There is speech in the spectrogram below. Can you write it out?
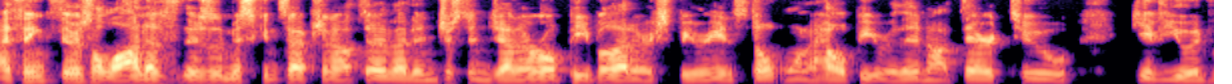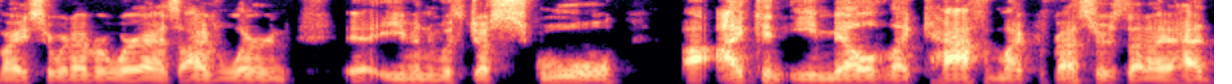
I think there's a lot of there's a misconception out there that in just in general people that are experienced don't want to help you or they're not there to give you advice or whatever. Whereas I've learned even with just school, I can email like half of my professors that I had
